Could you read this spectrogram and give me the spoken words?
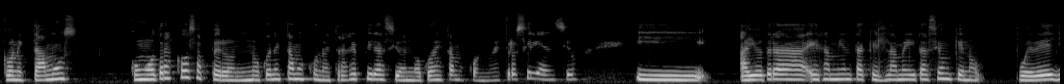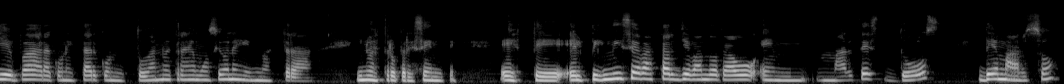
conectamos con otras cosas, pero no conectamos con nuestra respiración, no conectamos con nuestro silencio. Y hay otra herramienta que es la meditación que nos puede llevar a conectar con todas nuestras emociones y, nuestra, y nuestro presente. Este, el picnic se va a estar llevando a cabo en martes 2 de marzo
